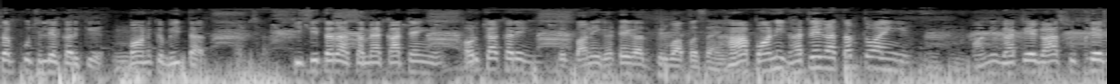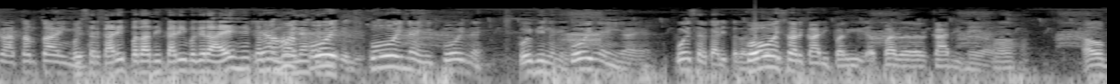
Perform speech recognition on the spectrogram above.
सब कुछ लेकर के हम्म। बाँध के भीतर। अच्छा। किसी तरह समय काटेंगे और क्या करेंगे? फिर पानी घटेगा तो फिर वापस आएँगे। हाँ पानी घटेगा तब तो आएँगे। पानी घटेगा सूखेगा तब तो आएँगे। कोई सरकारी पदाधिकारी वगैरह आए हैं कभी कोई कोई नहीं कोई नहीं। कोई भी नहीं? कोई नहीं आया कोई सरकारी कोई सरकारी पदाधिकारी नहीं आया। हाँ हाँ। और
